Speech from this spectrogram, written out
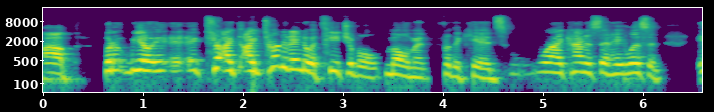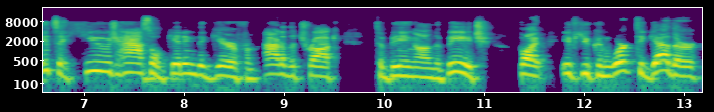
Uh, but it- you know it, it, I, I turned it into a teachable moment for the kids where i kind of said hey listen it's a huge hassle getting the gear from out of the truck to being on the beach but if you can work together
